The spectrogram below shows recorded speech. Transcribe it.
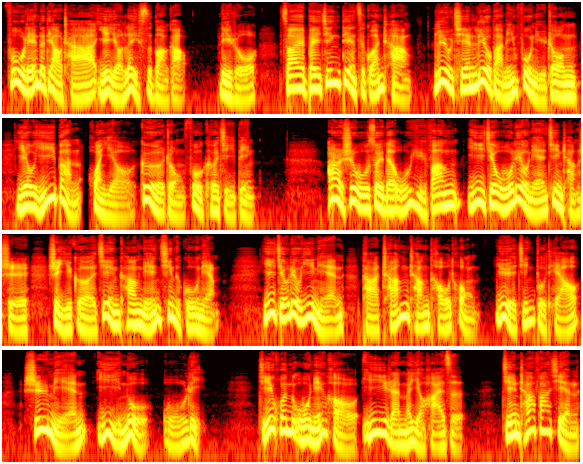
妇联的调查也有类似报告，例如，在北京电子管厂，六千六百名妇女中有一半患有各种妇科疾病。二十五岁的吴玉芳，一九五六年进厂时是一个健康年轻的姑娘。一九六一年，她常常头痛。月经不调、失眠、易怒、无力，结婚五年后依然没有孩子。检查发现，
